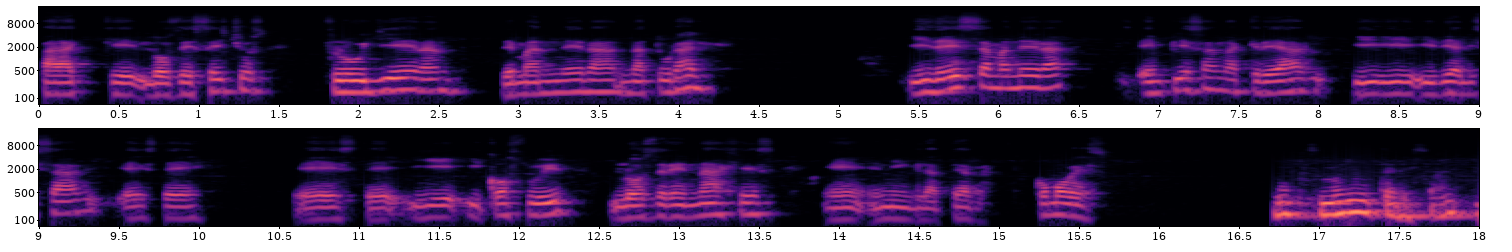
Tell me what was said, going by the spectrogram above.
para que los desechos fluyeran de manera natural. Y de esa manera empiezan a crear y idealizar este, este, y, construir los drenajes en Inglaterra. ¿Cómo ves? pues muy interesante.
